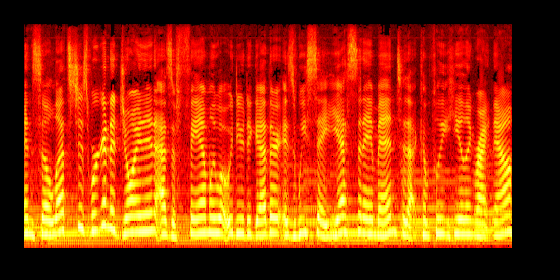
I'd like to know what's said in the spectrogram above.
And so let's just, we're going to join in as a family. What we do together is we say yes and amen to that complete healing right now.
